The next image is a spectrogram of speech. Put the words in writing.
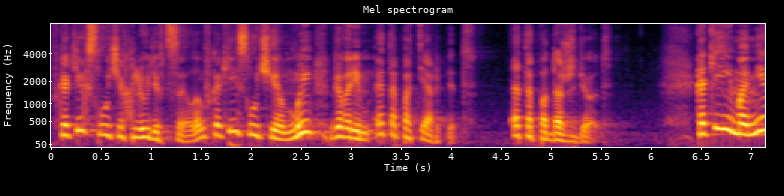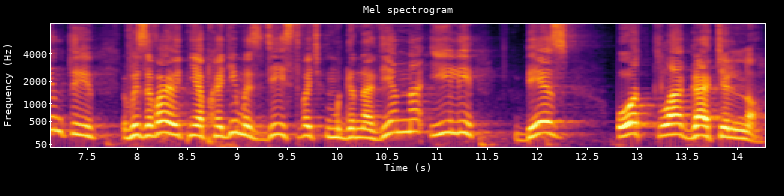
в каких случаях люди в целом, в какие случаи мы говорим, это потерпит, это подождет. Какие моменты вызывают необходимость действовать мгновенно или безотлагательно?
